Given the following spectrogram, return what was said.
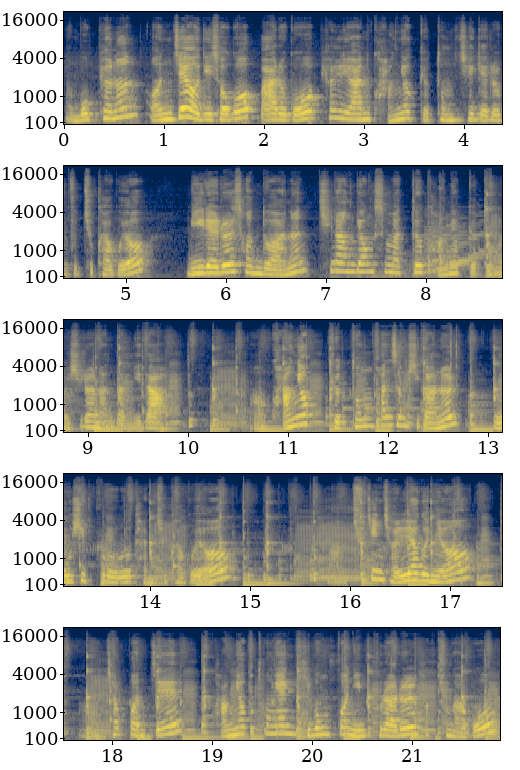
목표는 언제 어디서고 빠르고 편리한 광역교통 체계를 구축하고요. 미래를 선도하는 친환경 스마트 광역교통을 실현한답니다. 어, 광역교통 환승 시간을 50%로 단축하고요. 추진 전략은요. 어, 첫 번째, 광역 통행 기본권 인프라를 확충하고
